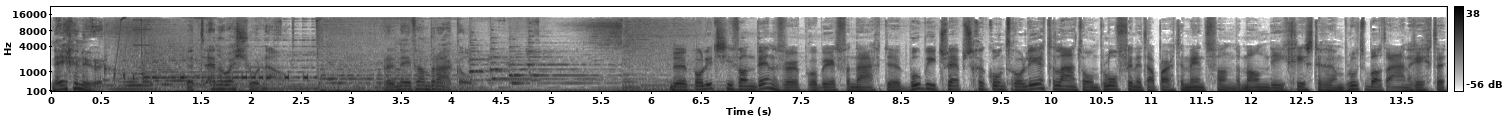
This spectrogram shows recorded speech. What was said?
9 uur. Het NOS-journaal. René van Brakel. De politie van Denver probeert vandaag de booby-traps gecontroleerd te laten ontploffen in het appartement van de man die gisteren een bloedbad aanrichtte.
